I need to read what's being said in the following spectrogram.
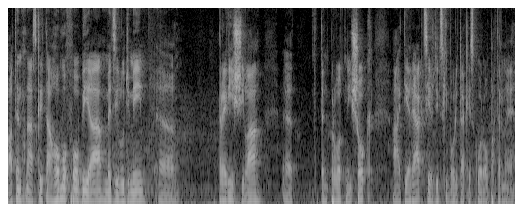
latentná skrytá homofóbia medzi ľuďmi prevýšila ten prvotný šok a aj tie reakcie vždycky boli také skôr opatrné e,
